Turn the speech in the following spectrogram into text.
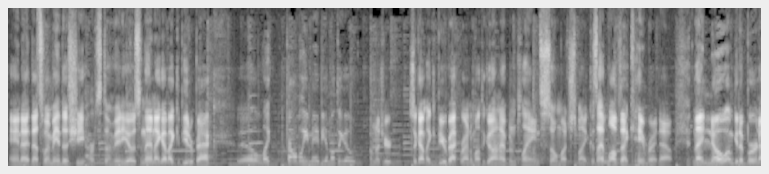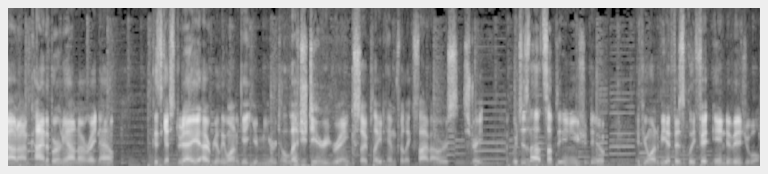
And I, that's when I made those shitty Hearthstone videos. And then I got my computer back, uh, like, probably maybe a month ago. I'm not sure. So I got my computer back around a month ago, and I've been playing so much Smite, because I love that game right now. And I know I'm going to burn out on it. I'm kind of burning out on it right now. Because yesterday, I really want to get Ymir to Legendary rank, so I played him for like 5 hours straight. Which is not something you should do if you want to be a physically fit individual.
